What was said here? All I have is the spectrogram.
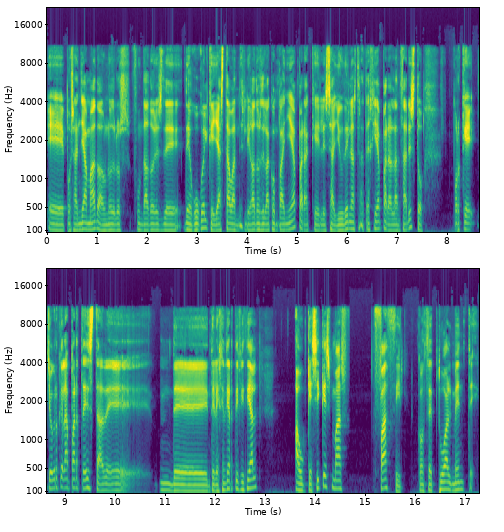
eh, pues han llamado a uno de los fundadores de, de Google que ya estaban desligados de la compañía para que les ayude en la estrategia para lanzar esto. Porque yo creo que la parte esta de, de inteligencia artificial, aunque sí que es más fácil conceptualmente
